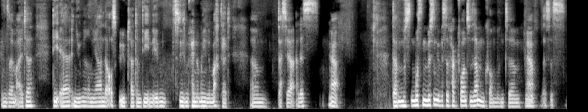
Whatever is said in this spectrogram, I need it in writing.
in seinem Alter, die er in jüngeren Jahren da ausgeübt hat und die ihn eben zu diesem Phänomen gemacht hat. Ähm, das ja alles, ja, da müssen, müssen, müssen gewisse Faktoren zusammenkommen und ähm, ja, das ist,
